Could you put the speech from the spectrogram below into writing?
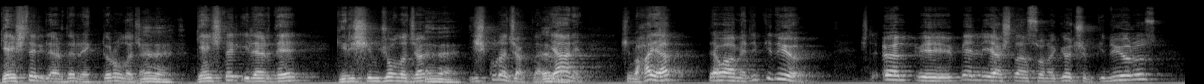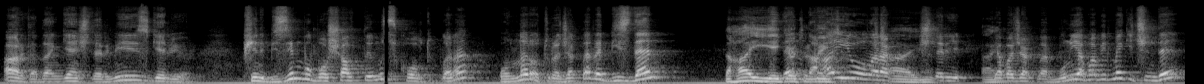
Gençler ileride rektör olacak. Evet. Gençler ileride girişimci olacak. Evet. iş kuracaklar. Evet. Yani şimdi hayat devam edip gidiyor. İşte ön e, belli yaştan sonra göçüp gidiyoruz. Arkadan gençlerimiz geliyor. Şimdi bizim bu boşalttığımız koltuklara onlar oturacaklar ve bizden daha iyiye götürmek daha iyi olarak Aynen. işleri Aynen. yapacaklar. Bunu yapabilmek için de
